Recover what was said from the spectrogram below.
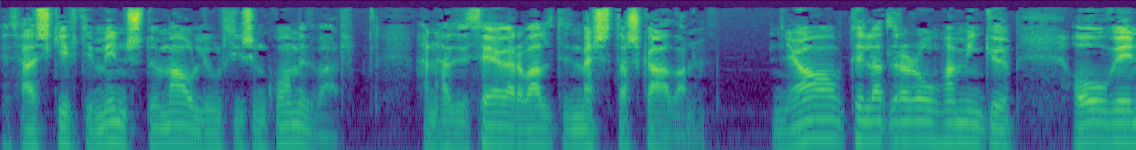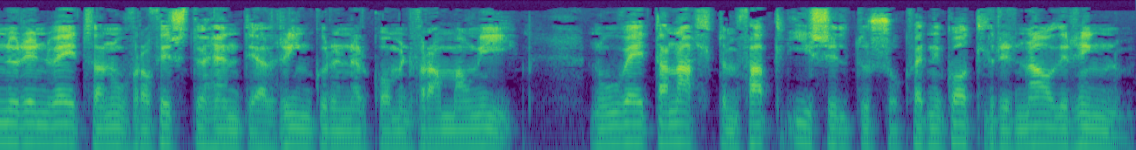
En það skipti minnstu máli úr því sem komið var. Hann hafði þegar valdið mesta skadanum. Já, til allra róhamingju, óvinnurinn veit það nú frá fyrstu hendi að ringurinn er komin fram á ný. Nú veit hann allt um fall ísildurs og hvernig gollrir náði ringnum.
